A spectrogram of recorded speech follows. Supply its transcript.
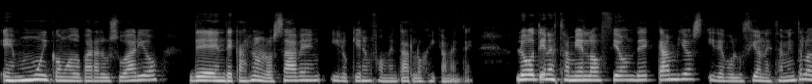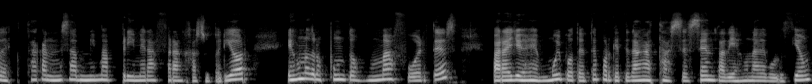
es muy cómodo para el usuario, de, en lo saben y lo quieren fomentar, lógicamente. Luego tienes también la opción de cambios y devoluciones. También te lo destacan en esa misma primera franja superior. Es uno de los puntos más fuertes. Para ellos es muy potente porque te dan hasta 60 días una devolución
